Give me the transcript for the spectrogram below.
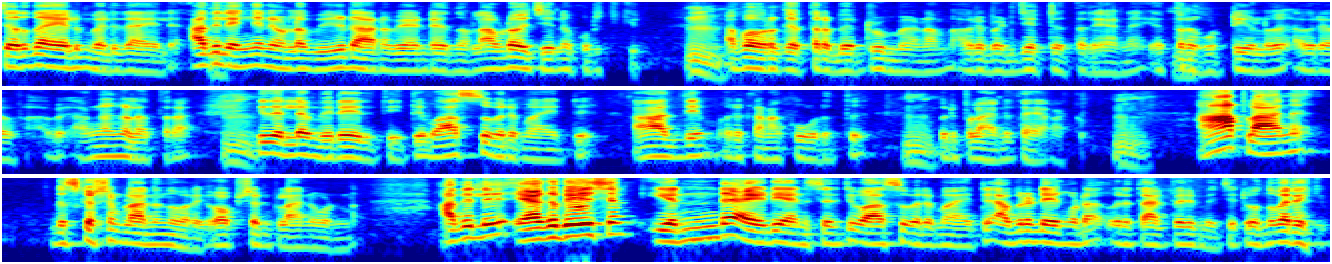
ചെറുതായാലും വലുതായാലും അതിലെങ്ങനെയുള്ള വീടാണ് വേണ്ടതെന്നുള്ള അവിടെ വെച്ച് തന്നെ കുറിക്കും. അപ്പോൾ അവർക്ക് എത്ര ബെഡ്റൂം വേണം അവരുടെ ബഡ്ജറ്റ് എത്രയാണ് എത്ര കുട്ടികൾ അവരെ അംഗങ്ങൾ എത്ര? ഇതെല്ലാം വിലയിരുത്തിയിട്ട് വാസ്തുപരമായിട്ട് ആദ്യം ഒരു കണക്ക് കൊടുത്ത് ഒരു പ്ലാന് തയ്യാറാക്കും. ആ പ്ലാന് ഡിസ്കഷൻ പ്ലാൻ എന്ന് പറയും ഓപ്ഷൻ പ്ലാൻ കൊണ്ട് അതിൽ ഏകദേശം എന്റെ ഐഡിയ അനുസരിച്ച് വാസ്തുപരമായിട്ട് അവരുടെയും കൂടെ ഒരു താല്പര്യം വെച്ചിട്ട് ഒന്ന് വരയ്ക്കും.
